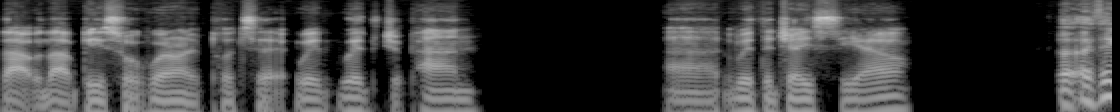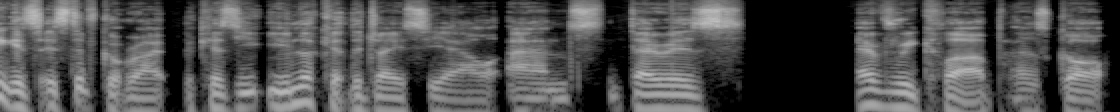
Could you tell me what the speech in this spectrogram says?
that that'd be sort of where I put it with with Japan, uh, with the JCL. I think it's it's difficult, right? Because you, you look at the JCL and there is every club has got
